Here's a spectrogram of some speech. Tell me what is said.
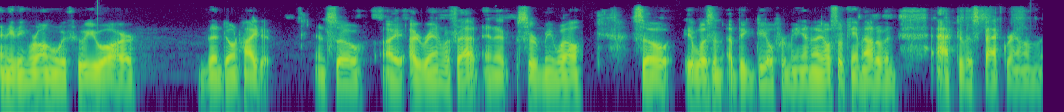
anything wrong with who you are, then don't hide it. And so I, I ran with that, and it served me well. So it wasn't a big deal for me. And I also came out of an activist background,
